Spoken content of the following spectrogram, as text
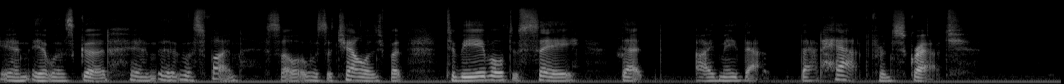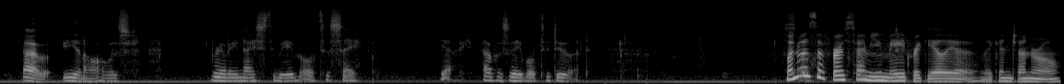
and it was good and it was fun. So it was a challenge, but to be able to say that I made that that hat from scratch, uh, you know, it was really nice to be able to say, yeah, I was able to do it. When so. was the first time you made regalia, like in general?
